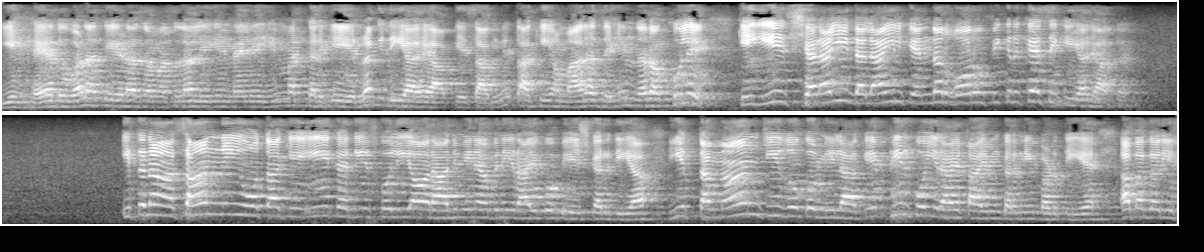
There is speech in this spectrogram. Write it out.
ये है तो बड़ा टेढ़ा सा मसला, लेकिन मैंने हिम्मत करके रख दिया है आपके सामने, ताकि हमारा जहन जरा खुले कि ये शराई दलाइल के अंदर गौर व फ़िक्र कैसे किया जाता है। इतना आसान नहीं होता कि एक हदीस को लिया और आदमी ने अपनी राय को पेश कर दिया। ये तमाम चीज़ों को मिला के फिर कोई राय कायम करनी पड़ती है। अब अगर इस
